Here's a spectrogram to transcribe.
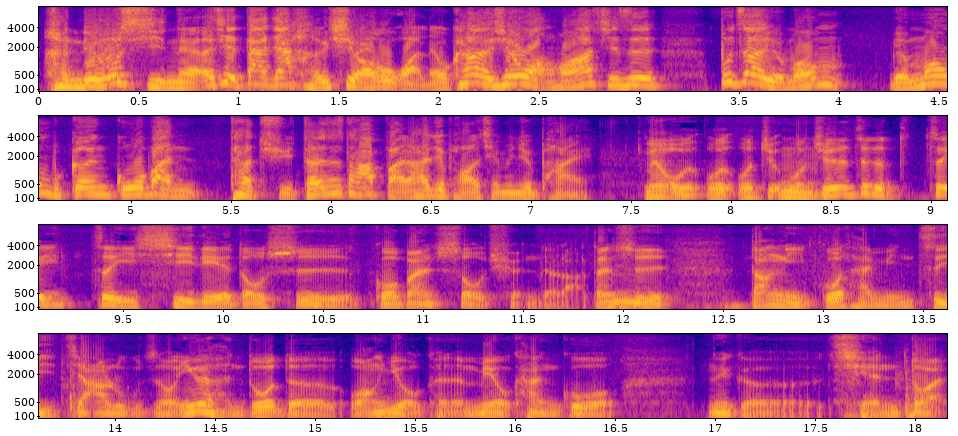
很流行呢，而且大家很喜欢玩的。我看到有些网红他其实不知道有没有。有没有跟郭半 touch？但是他反正他就跑到前面去拍。没有，我我我觉我觉得这个这一这一系列都是郭半授权的啦。但是当你郭台铭自己加入之后，因为很多的网友可能没有看过那个前段，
